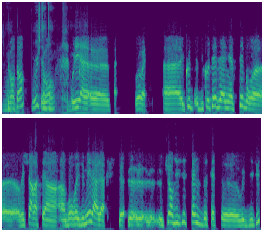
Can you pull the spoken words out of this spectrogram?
Tu m'entends Oui, je t'entends. Bon oui, euh, ouais, ouais. Euh, écoute, du côté de la NFC, bon, euh, Richard a fait un, un bon résumé. Là, là le, le, le, le, cœur du suspense de cette euh, week 18,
